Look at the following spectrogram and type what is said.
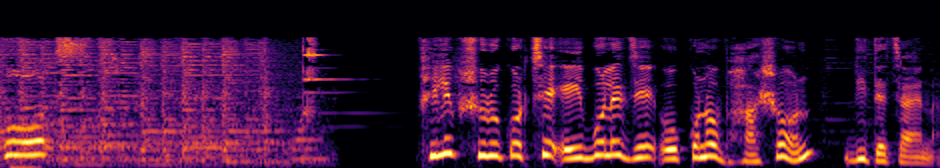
Prost. Philip শুরু করছে এই বলে যে ও কোনো ভাষণ দিতে চায় না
